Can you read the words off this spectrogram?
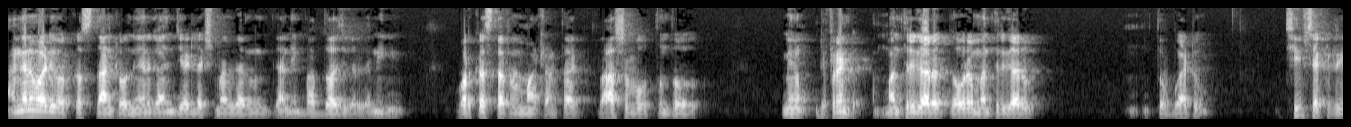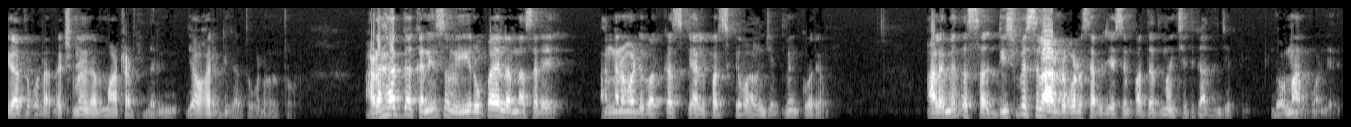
అంగన్వాడీ వర్కర్స్ దాంట్లో నేను కానీ జేడి లక్ష్మణ్ గారు కానీ భద్వాజ్ గారు కానీ వర్కర్స్ తరఫున మాట్లాడతా రాష్ట్ర ప్రభుత్వంతో మేము డిఫరెంట్ మంత్రి గారు గౌరవ మంత్రి గారుతో పాటు చీఫ్ సెక్రటరీ గారితో కూడా లక్ష్మణ్ గారు మాట్లాడటం జరిగింది జవహర్ రెడ్డి గారితో కూడా నాతో. అడహగ్గా కనీసం వెయ్యి రూపాయలు అన్నా సరే అంగన్వాడీ వర్కర్స్కి హెల్పర్స్కి ఇవ్వాలని చెప్పి మేము కోరాం. వాళ్ళ మీద డిస్మిస్సల్ ఆర్డర్ కూడా సరి చేసిన పద్ధతి మంచిది కాదని చెప్పి దుర్మార్గం ఉండేది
